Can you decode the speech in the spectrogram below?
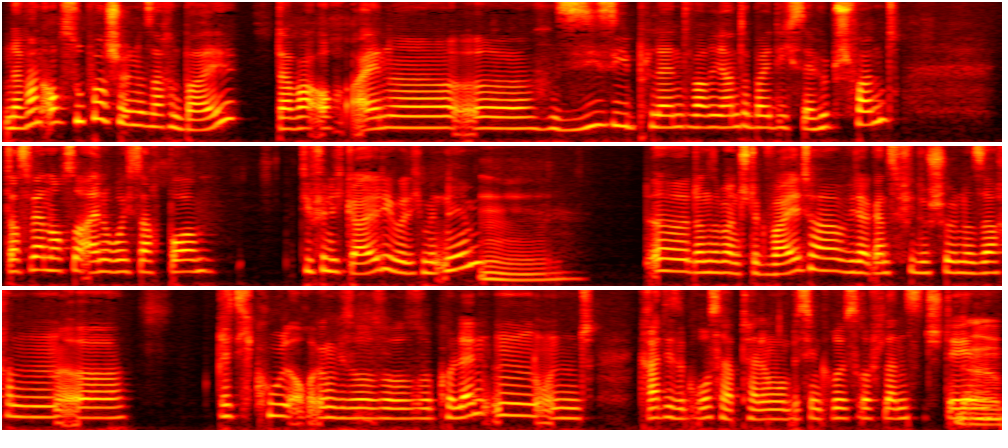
Und da waren auch super schöne Sachen bei. Da war auch eine äh, Sisi Plant Variante bei, die ich sehr hübsch fand. Das wäre noch so eine, wo ich sage, boah, die finde ich geil, die würde ich mitnehmen. Hm. Äh, dann sind wir ein Stück weiter, wieder ganz viele schöne Sachen. Äh, richtig cool, auch irgendwie so, so, so Kolenten und gerade diese große Abteilung, wo ein bisschen größere Pflanzen stehen. Ja,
